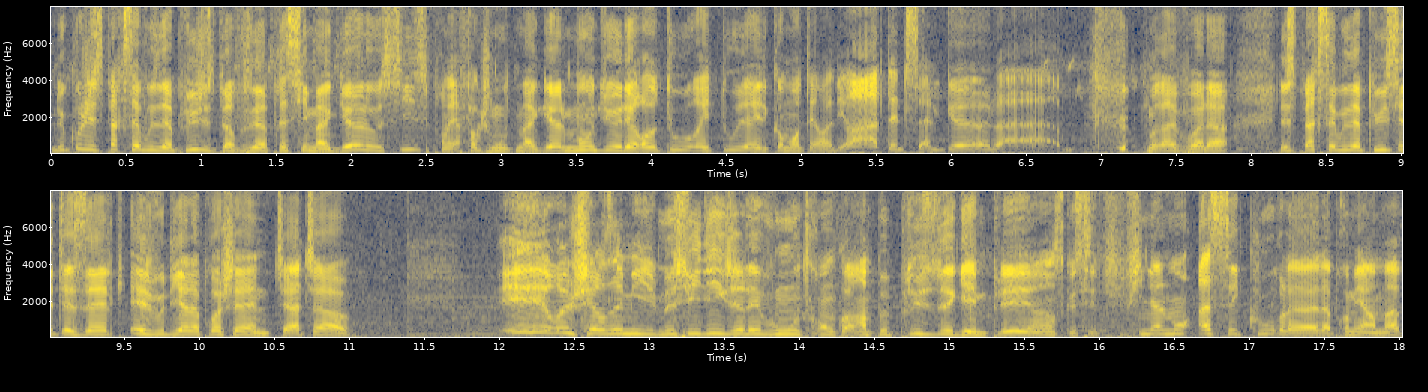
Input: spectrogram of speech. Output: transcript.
Du coup, j'espère que ça vous a plu, j'espère que vous avez apprécié ma gueule aussi. C'est la première fois que je monte ma gueule. Mon dieu, les retours et tout, les commentaires vont dire Ah, t'es de sale gueule. Ah. Bref, voilà. J'espère que ça vous a plu. C'était Zelk et je vous dis à la prochaine. Ciao, ciao. Et re, chers amis, je me suis dit que j'allais vous montrer encore un peu plus de gameplay, hein, parce que c'est finalement assez court la, première map,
